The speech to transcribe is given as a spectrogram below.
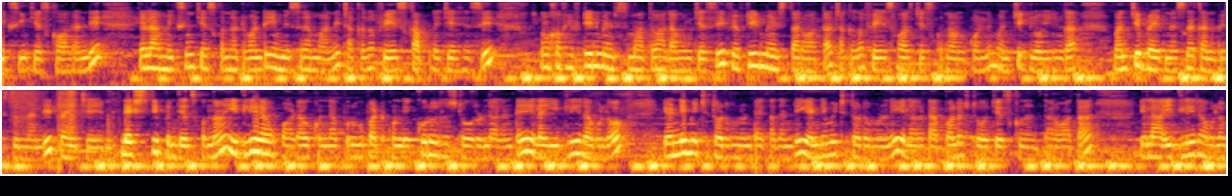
మిక్సింగ్ చేసుకోవాలండి. ఇలా మిక్సింగ్ చేసుకున్నటువంటి ఈ మిశ్రమాన్ని చక్కగా ఫేస్కి అప్లై చేసేసి ఒక ఫిఫ్టీన్ మినిట్స్ మాత్రం అలా ఉంచేసి ఫిఫ్టీన్ మినిట్స్ తర్వాత చక్కగా ఫేస్ వాష్ చేసుకున్నాం అనుకోండి మంచి గ్లోయింగ్గా మంచి బ్రైట్నెస్గా కనిపిస్తుందండి. ట్రై చేయండి. నెక్స్ట్ టిప్ని తెలుసుకుందాం. ఇడ్లీ రవ్వ పాడవకుండా పురుగు పట్టకుండా ఎక్కువ రోజులు స్టోర్ ఉండాలంటే ఇలా ఇడ్లీ రవ్వలో ఎండిమిర్చి తొడుములు ఉంటాయి కదండి. ఎండిమిర్చి తొడుములని ఇలా డబ్బాలో స్టోర్ చేసుకున్న తర్వాత ఇలా ఇడ్లీ రవ్వలో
